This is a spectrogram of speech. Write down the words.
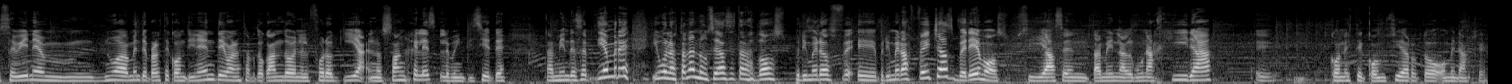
se vienen nuevamente para este continente y van a estar tocando en el Foro Kia en Los Ángeles el 27 también de septiembre. Y bueno, están anunciadas estas dos primeros fe- eh, primeras fechas. Veremos si hacen también alguna gira eh, con este concierto homenaje.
